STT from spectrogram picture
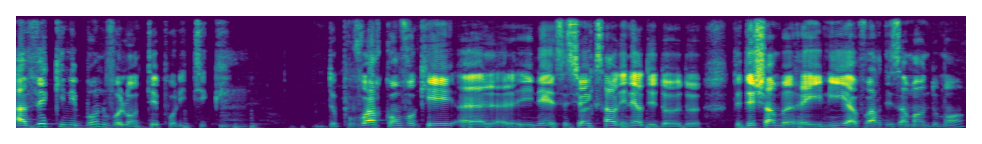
avec une bonne volonté politique de pouvoir convoquer euh, une session extraordinaire de, de, deux chambres réunies, avoir des amendements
